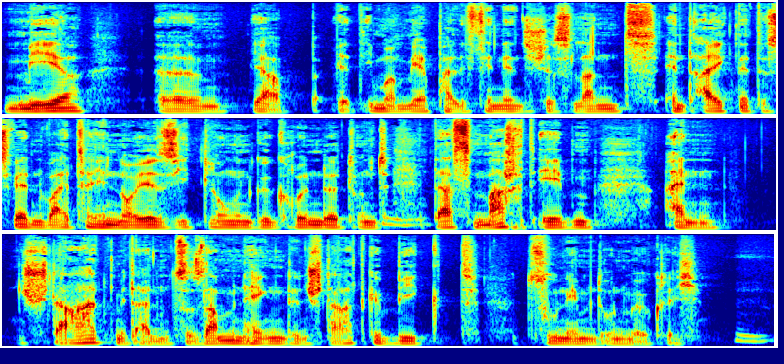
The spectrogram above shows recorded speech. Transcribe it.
mehr ähm, ja, wird immer mehr palästinensisches Land enteignet, es werden weiterhin neue Siedlungen gegründet und mhm. das macht eben einen Staat mit einem zusammenhängenden Staatgebiet zunehmend unmöglich. Mhm.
